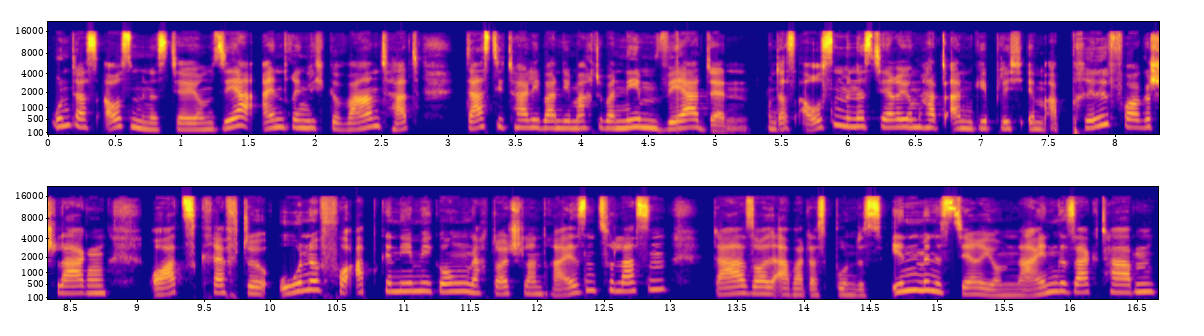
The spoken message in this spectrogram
und das Außenministerium sehr eindringlich gewarnt hat, dass die Taliban die Macht übernehmen werden. Und das Außenministerium hat angeblich im April vorgeschlagen, Ortskräfte ohne Vorabgenehmigung nach Deutschland reisen zu lassen. Da soll aber das Bundesinnenministerium Nein gesagt haben.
